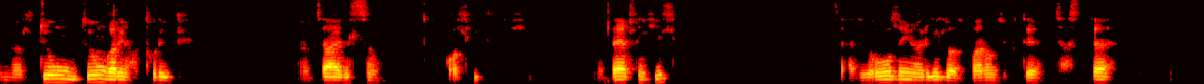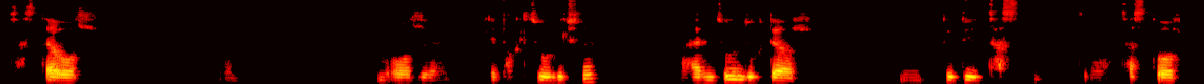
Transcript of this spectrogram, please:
энэ бол зүүн зүүн гарын хотгорыг заагласан гол хил байгалийн хил. За тэгээ уулын оргил бол баруун зүгтээ цастай цастай уул уулын тогтц үргэлжлэнэ. Харин зүүн зүгтээ бол төдий цас цаст уул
